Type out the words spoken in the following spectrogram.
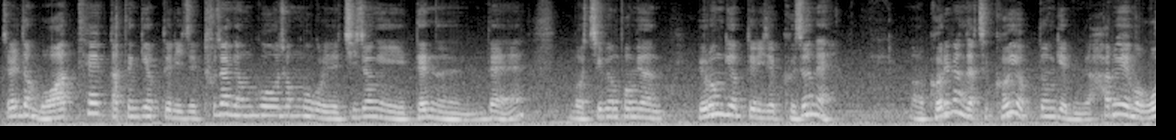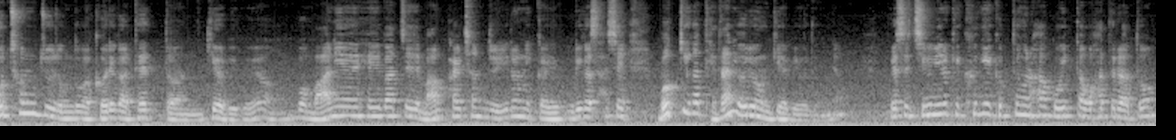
자 일단 모아텍 같은 기업들이 이제 투자 경고 종목으로 이제 지정이 됐는데 뭐 지금 보면 이런 기업들이 이제 그 전에 어, 거래량 자체 거의 없던 기업입니다. 하루에 뭐 5천주 정도가 거래가 됐던 기업이고요. 뭐 많이 해봤자 18,000주 이러니까 우리가 사실 먹기가 대단히 어려운 기업이거든요. 그래서 지금 이렇게 크게 급등을 하고 있다고 하더라도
